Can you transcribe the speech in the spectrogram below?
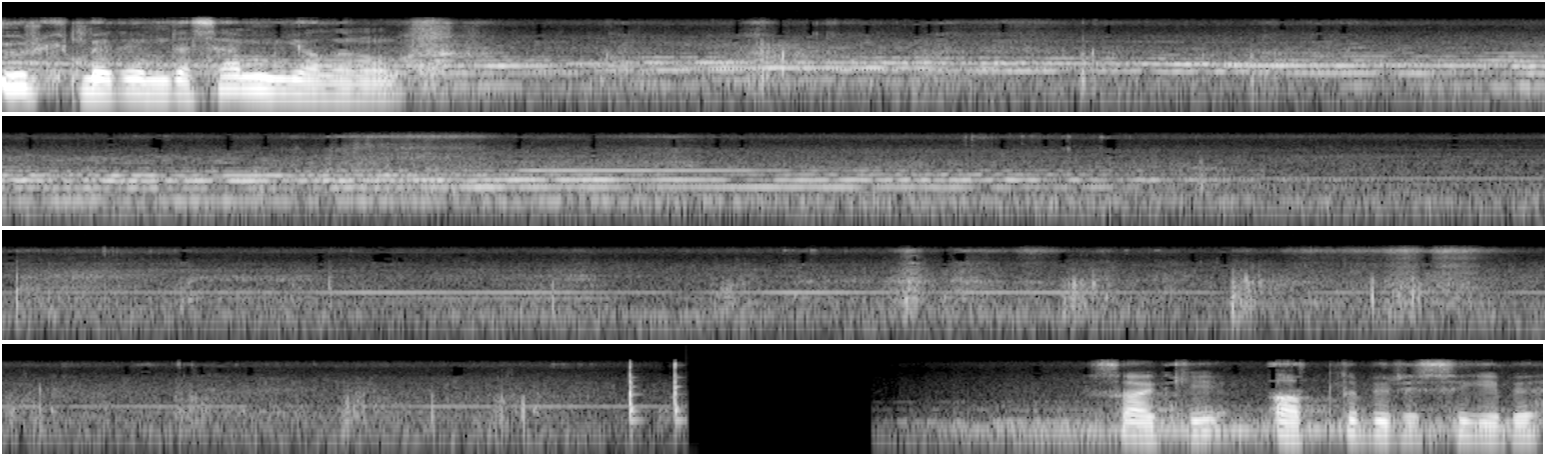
Ürkmedim desem yalan olur. Sanki atlı birisi gibi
